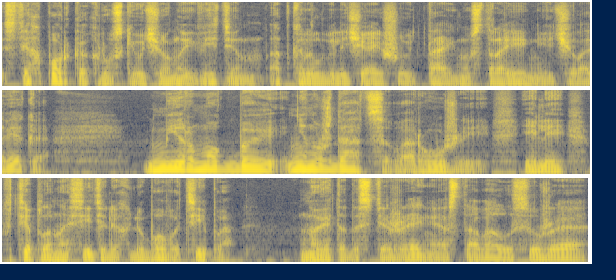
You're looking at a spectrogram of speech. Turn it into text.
С тех пор, как русский ученый Витин открыл величайшую тайну строения человека, мир мог бы не нуждаться в оружии или в теплоносителях любого типа, но это достижение оставалось уже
